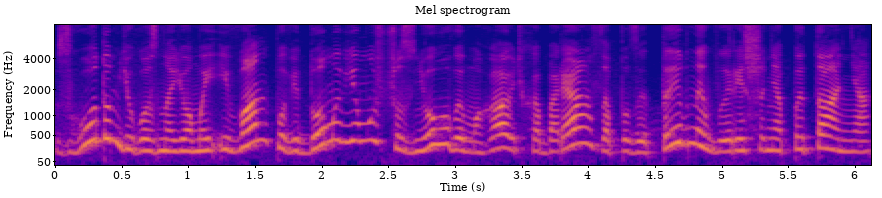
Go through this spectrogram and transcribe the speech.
Згодом його знайомий Іван повідомив йому, що з нього вимагають хабаря за позитивне вирішення питання.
